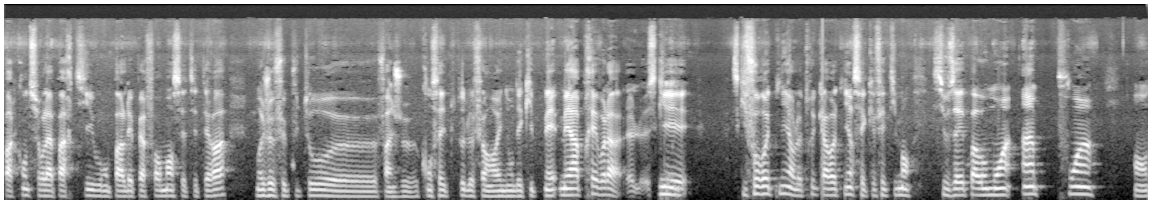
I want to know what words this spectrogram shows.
par contre, sur la partie où on parle des performances, etc., moi, je fais plutôt, enfin, je conseille plutôt de le faire en réunion d'équipe. Mais, mais après, voilà, ce qui mm. est, ce qu'il faut retenir, le truc à retenir, c'est qu'effectivement, si vous n'avez pas au moins un point en,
